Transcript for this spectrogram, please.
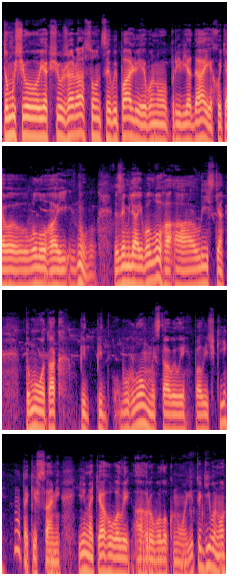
Тому що якщо жара, сонце випалює, воно прив'ядає, хоча волога, ну, земля і волога, а листя. Тому отак під, під вуглом ми ставили палички, ну такі ж самі, і натягували агроволокно. І тоді воно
